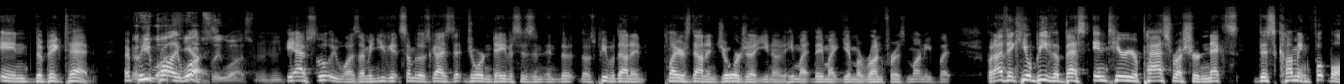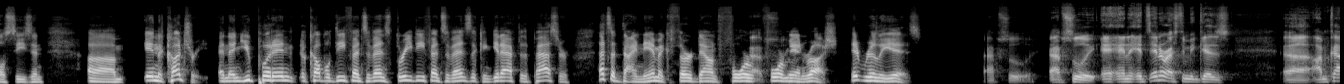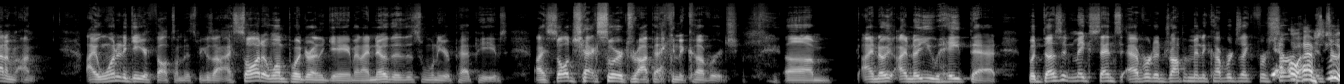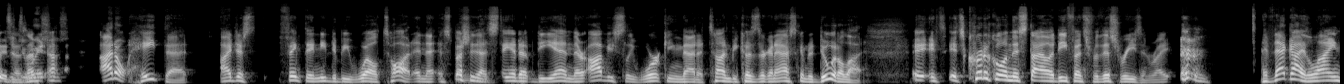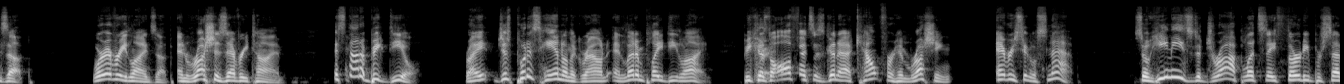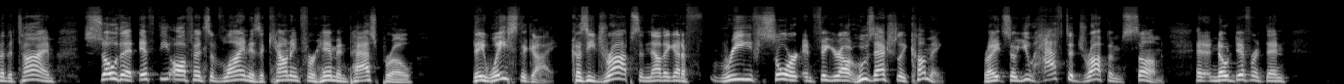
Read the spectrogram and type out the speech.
in the Big Ten. No, he, probably He was. absolutely was. Mhm. He absolutely was. I mean, you get some of those guys that Jordan Davis is and, and th- those people down in players down in Georgia. You know, he might they might give him a run for his money, but but I think he'll be the best interior pass rusher next this coming football season um, in the country. And then you put in a couple defensive ends, three defensive ends that can get after the passer. That's a dynamic third down four four man rush. It really is. Absolutely, absolutely, and, and it's interesting because uh, I'm kind of I'm. I wanted to get your thoughts on this because I saw it at one point during the game, and I know that this is one of your pet peeves. I saw Jack Sawyer drop back into coverage. Um, I know, I know you hate that, but does it make sense ever to drop him into coverage like for Yeah, certain? oh, absolutely certain does. I mean, situations? I don't hate that. I just think they need to be well taught, and that especially that stand up DN, they're obviously working that a ton because they're going to ask him to do it a lot. It's it's critical in this style of defense for this reason, right? if that guy lines up wherever he lines up and rushes every time, it's not a big deal, right? Just put his hand on the ground and let him play D line because the offense is going to account for him rushing every single snap. So he needs to drop, let's say 30% of the time, so that if the offensive line is accounting for him in pass pro, they waste the guy because he drops and now they got to f- resort and figure out who's actually coming, right? So you have to drop him some. And no different than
